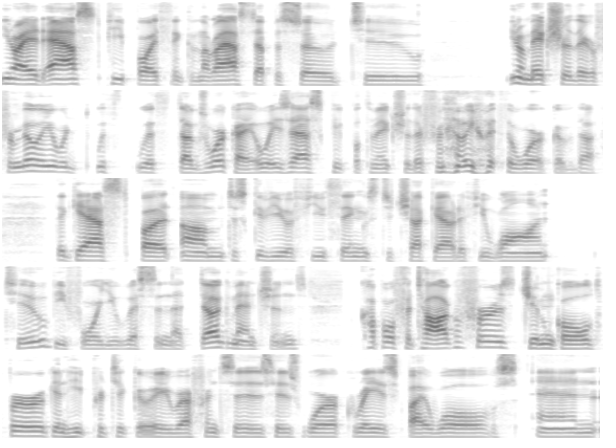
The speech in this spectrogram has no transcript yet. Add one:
you know, I had asked people, I think in the last episode, to you know make sure they're familiar with with, with Doug's work. I always ask people to make sure they're familiar with the work of the the guest, but um, just give you a few things to check out if you want to before you listen that Doug mentions. A couple of photographers, Jim Goldberg, and he particularly references his work Raised by Wolves and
